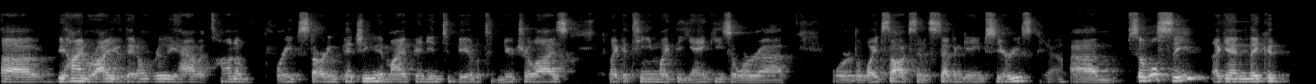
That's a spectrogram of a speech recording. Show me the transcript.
uh, behind Ryu, they don't really have a ton of great starting pitching, in my opinion, to be able to neutralize like a team like the Yankees or uh, or the White Sox in a seven game series. Yeah. Um, so we'll see. Again, they could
